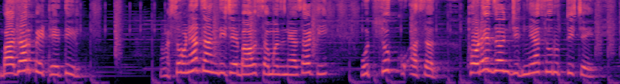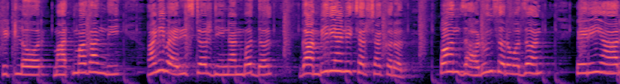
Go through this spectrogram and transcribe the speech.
बाजारपेठेतील सोन्या चांदीचे भाव समजण्यासाठी उत्सुक असत. थोडे जण जिज्ञासू वृत्तीचे हिटलर महात्मा गांधी आणि बॅरिस्टर जीनांबद्दल गांभीर्याने चर्चा करत पण झाडून सर्वजण पेरियार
